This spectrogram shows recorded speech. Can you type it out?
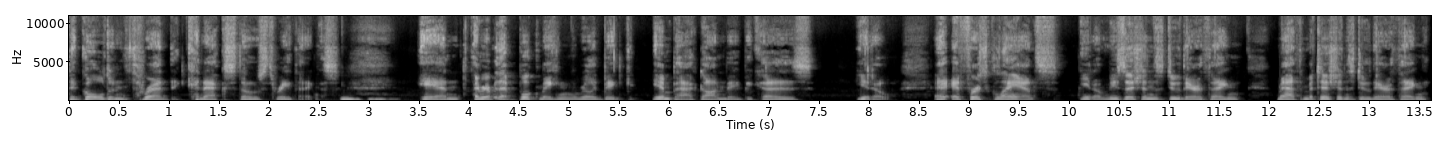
the golden thread that connects those three things. Mm-hmm. And I remember that book making a really big impact on me because, you know, at, at first glance, you know, musicians do their thing mathematicians do their thing,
